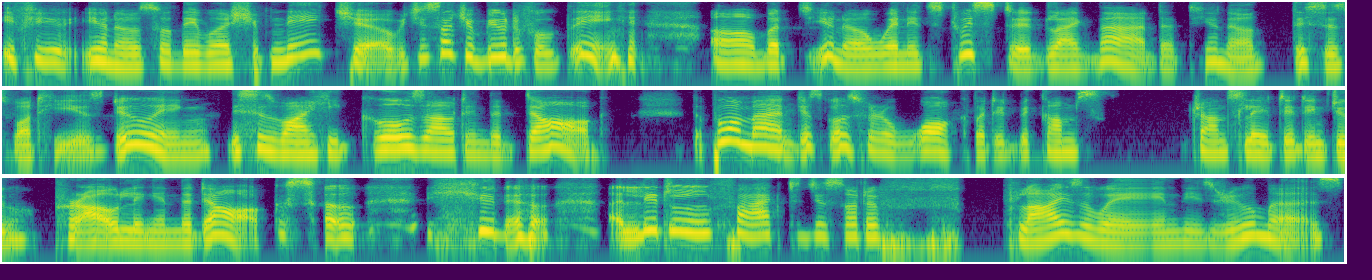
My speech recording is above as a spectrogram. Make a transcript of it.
if you, you know, so they worship nature, which is such a beautiful thing. Uh, but, you know, when it's twisted like that, that, you know, this is what he is doing, this is why he goes out in the dark. The poor man just goes for a walk, but it becomes translated into prowling in the dark. So, you know, a little fact just sort of flies away in these rumors.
